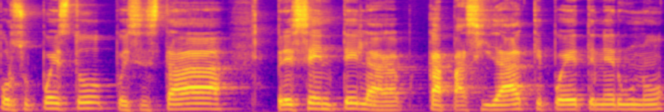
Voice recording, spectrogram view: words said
por supuesto, pues está presente la capacidad que puede tener uno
